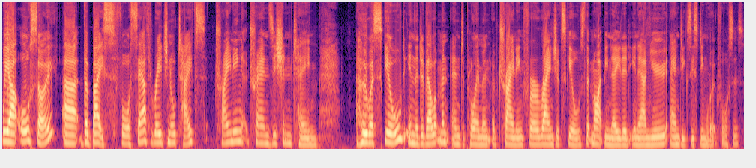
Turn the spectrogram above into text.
We are also uh, the base for South Regional TAFE's training transition team who are skilled in the development and deployment of training for a range of skills that might be needed in our new and existing workforces.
